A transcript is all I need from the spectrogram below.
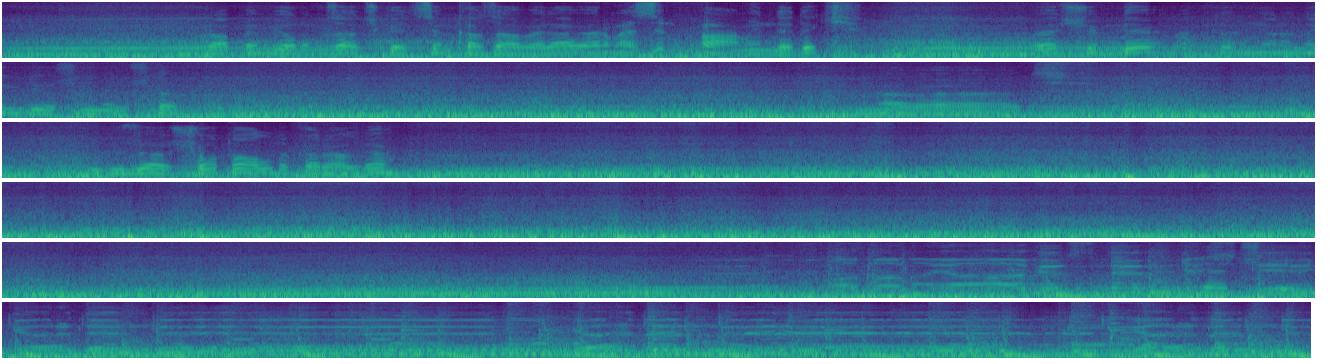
Rabbim yolumuzu açık etsin. Kaza bela vermesin. Amin dedik. Ve şimdi traktörün yanında gidiyorsun usta? Evet. Güzel şot aldık herhalde. Geçti gördün mü? Gördün mü? Gördün mü?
